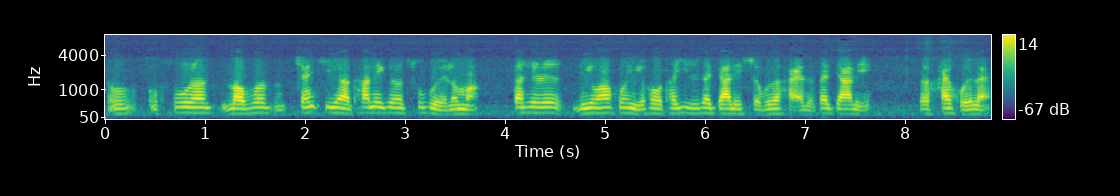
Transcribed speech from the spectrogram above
嗯夫人老婆前妻啊，她那个出轨了嘛？但是离完婚以后，他一直在家里舍不得孩子，在家里，呃还回来，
